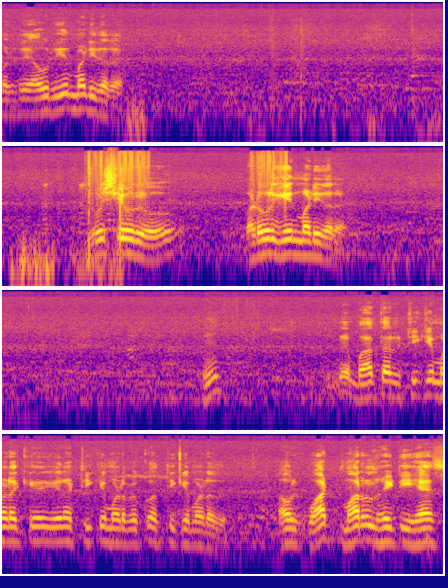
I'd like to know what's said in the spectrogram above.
ಮಾಡ್ರಿ ಅವ್ರು ಏನು ಮಾಡಿದ್ದಾರೆ? ಜೋಶಿಯವರು ಬಡವರಿಗೆ ಏನು ಮಾಡಿದ್ದಾರೆ? ಹ್ಞೂ ಮಾತಾಡಿ ಟೀಕೆ ಮಾಡೋಕ್ಕೆ ಏನೋ ಟೀಕೆ ಮಾಡಬೇಕು ಅದು ಟೀಕೆ ಮಾಡೋದು. ಅವ್ರಿಗೆ what moral right he has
